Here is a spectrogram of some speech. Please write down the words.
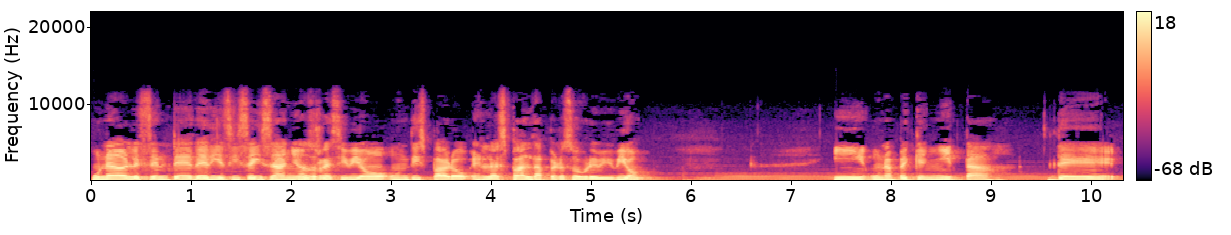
Una adolescente de 16 años recibió un disparo en la espalda pero sobrevivió. Y una pequeñita de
